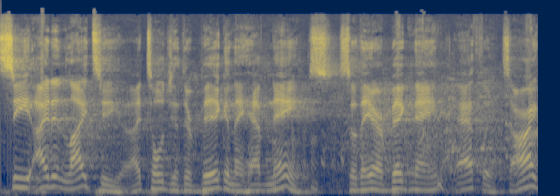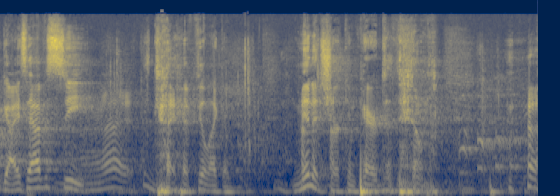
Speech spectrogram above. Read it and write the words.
See, I didn't lie to you. I told you they're big and they have names. So they are big name athletes. All right, guys, have a seat. This guy, I feel like a miniature compared to them.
